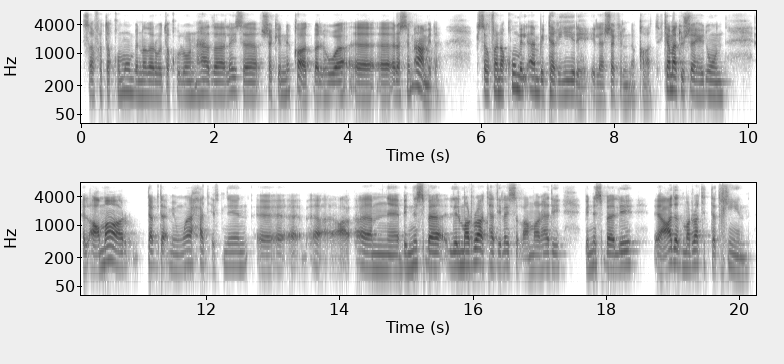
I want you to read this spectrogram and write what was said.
سوف تقومون بالنظر وتقولون هذا ليس شكل نقاط بل هو رسم أعمدة. سوف نقوم الآن بتغييره إلى شكل النقاط كما تشاهدون الأعمار تبدأ من واحد اثنين بالنسبة للمرات هذه ليست الأعمار هذه بالنسبة لعدد مرات التدخين.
